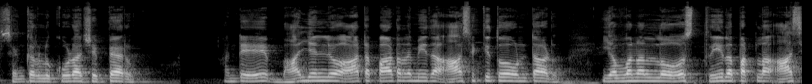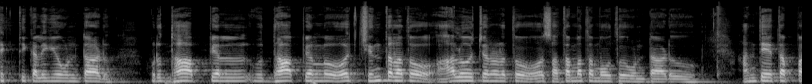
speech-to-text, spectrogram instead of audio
శంకరులు కూడా చెప్పారు. అంటే బాల్యంలో ఆటపాటల మీద ఆసక్తితో ఉంటాడు. యవ్వనంలో స్త్రీల పట్ల ఆసక్తి కలిగి ఉంటాడు. వృద్ధాప్యం వృద్ధాప్యంలో చింతలతో ఆలోచనలతో సతమతమవుతూ ఉంటాడు. అంతే తప్ప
